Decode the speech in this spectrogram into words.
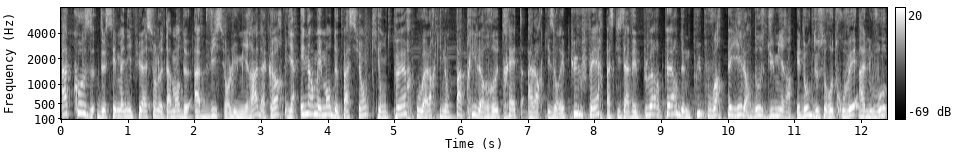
à cause de ces manipulations, notamment de AbbVie sur Lumira, d'accord, il y a énormément de patients qui ont peur ou alors qui n'ont pas pris leur retraite alors qu'ils auraient pu le faire parce qu'ils avaient peur, peur de ne plus pouvoir payer leur dose d'Humira et donc de se retrouver à nouveau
